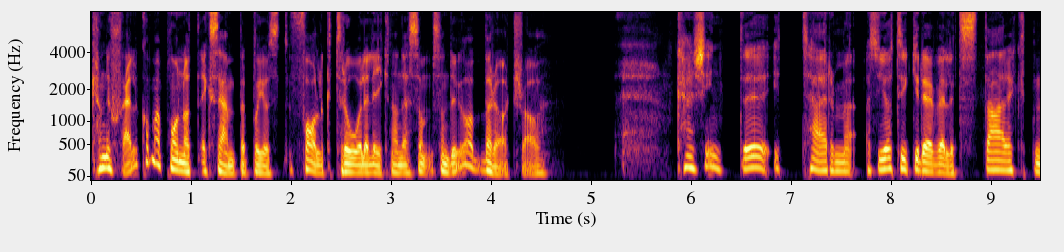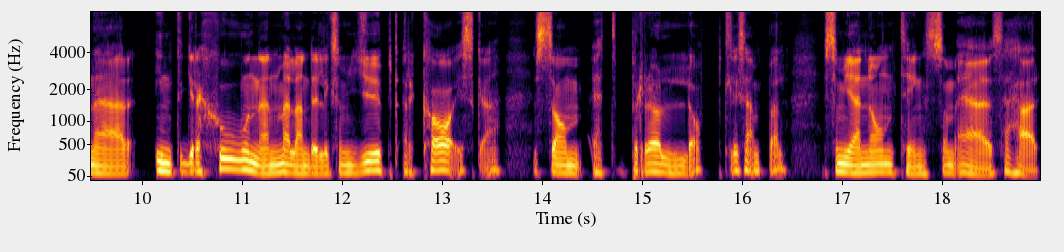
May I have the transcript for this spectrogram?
Kan du själv komma på något exempel på just folktro eller liknande som, som du har berörts av? Kanske inte i termer, alltså jag tycker det är väldigt starkt när integrationen mellan det liksom djupt arkaiska som ett bröllop till exempel, som ger någonting som är så här,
